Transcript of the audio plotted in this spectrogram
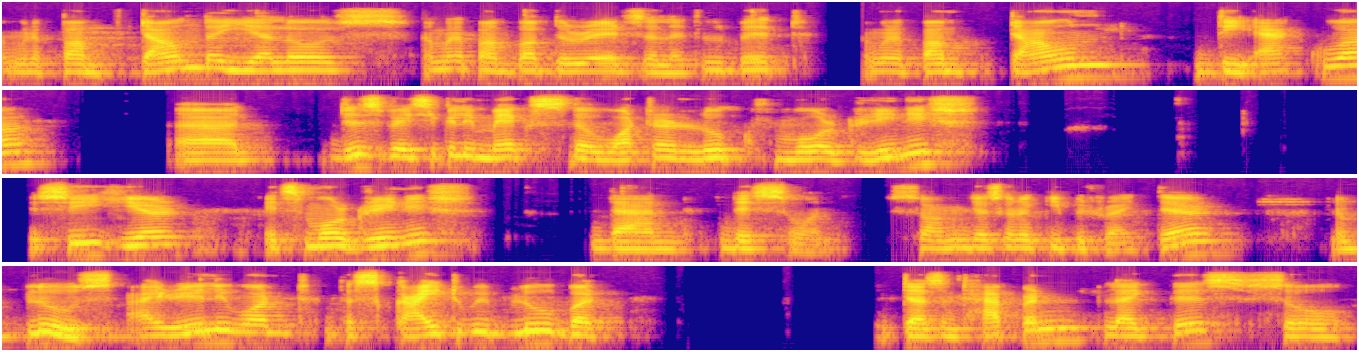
I'm gonna pump down the yellows. I'm gonna pump up the reds a little bit I'm going to pump down the aqua. Uh, this basically makes the water look more greenish. You see here it's more greenish than this one. So I'm just gonna keep it right there. Now blues I really want the sky to be blue but it doesn't happen like this. So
